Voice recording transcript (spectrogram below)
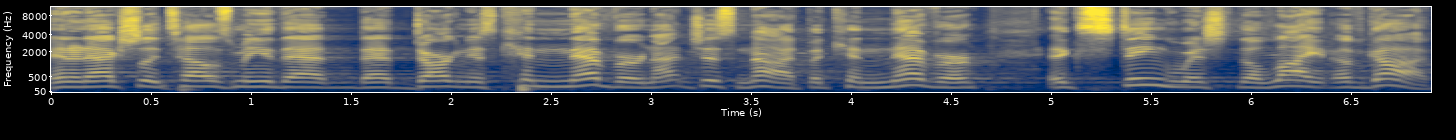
And it actually tells me that, that darkness can never, not just not, but can never extinguish the light of God.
